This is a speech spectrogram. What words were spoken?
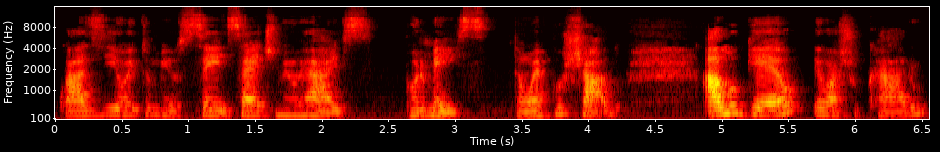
quase 8 mil, 6, 7 mil reais por mês. Então é puxado. Aluguel eu acho caro.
